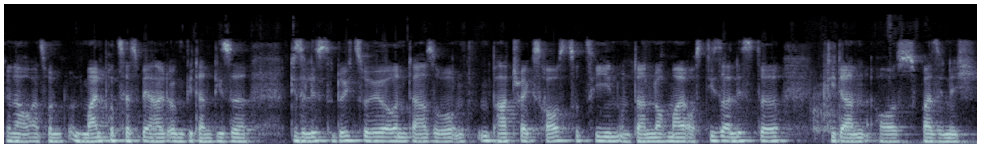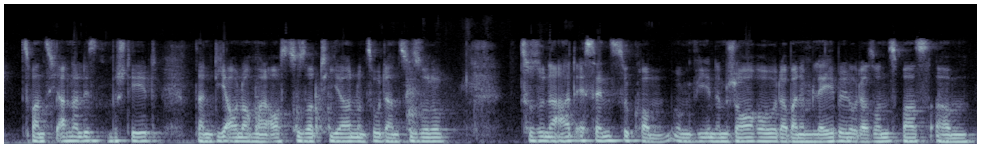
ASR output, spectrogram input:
Genau, also und, und mein Prozess wäre halt irgendwie dann diese, diese Liste durchzuhören, da so ein paar Tracks rauszuziehen und dann nochmal aus dieser Liste, die dann aus, weiß ich nicht, 20 anderen Listen besteht, dann die auch nochmal auszusortieren und so dann zu so, zu so einer Art Essenz zu kommen, irgendwie in einem Genre oder bei einem Label oder sonst was. Ähm,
